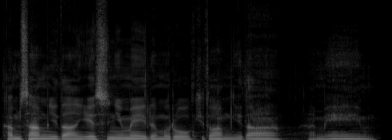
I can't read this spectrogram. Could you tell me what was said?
감사합니다. 예수님의 이름으로 기도합니다. 아멘.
